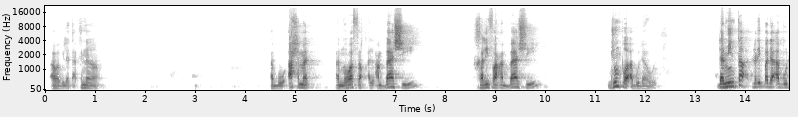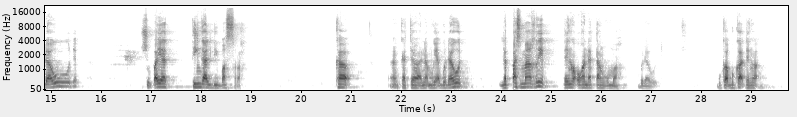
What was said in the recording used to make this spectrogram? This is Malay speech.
apabila tak kena. Abu Ahmad Al-Muwafaq Al-Abbashi, Khalifah Abbashi, jumpa Abu Dawud. Dan minta daripada Abu Dawud supaya tinggal di Basrah. Kata anak murid Abu Daud, lepas maghrib tengok orang datang rumah Abu Daud. Buka-buka tengok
